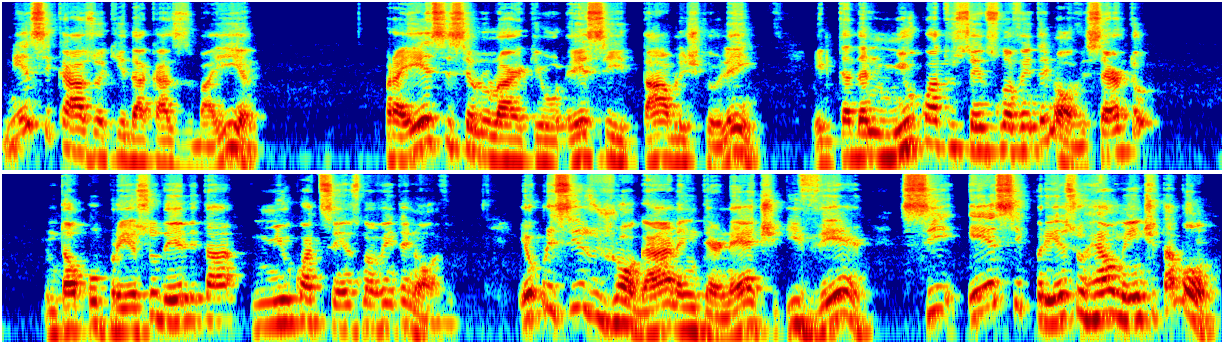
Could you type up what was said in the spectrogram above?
Nesse caso aqui da Casas Bahia, para esse celular que eu, esse tablet que eu olhei, ele tá dando 1.499, certo? Então o preço dele tá 1.499. Eu preciso jogar na internet e ver se esse preço realmente tá bom.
